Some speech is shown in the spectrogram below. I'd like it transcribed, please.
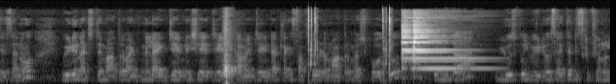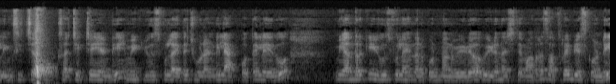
చేశాను. వీడియో నచ్చితే మాత్రం వెంటనే లైక్ చేయండి షేర్ చేయండి కామెంట్ చేయండి. అట్లాగే సబ్స్క్రైబ్ చేయడం మాత్రం మర్చిపోవద్దు. కింద యూస్ఫుల్ వీడియోస్ అయితే డిస్క్రిప్షన్లో లింక్స్ ఇచ్చారు ఒకసారి చెక్ చేయండి. మీకు యూస్ఫుల్ అయితే చూడండి లేకపోతే లేదు. మీ అందరికీ యూస్ఫుల్ అయింది అనుకుంటున్నాను వీడియో. వీడియో నచ్చితే మాత్రం సబ్స్క్రైబ్ చేసుకోండి.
